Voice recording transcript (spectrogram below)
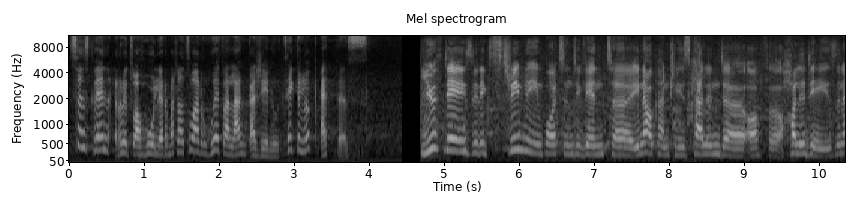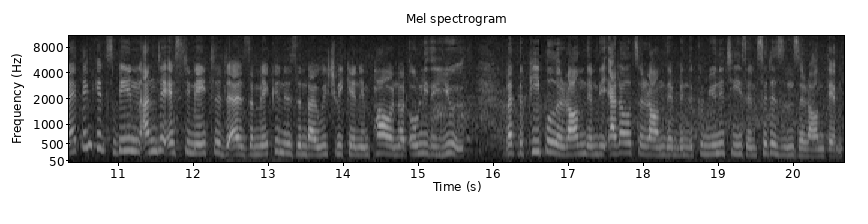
since then re tswa hole re batla re ho ka jeno take a look at this Youth Day is an extremely important event uh, in our country's calendar of uh, holidays and I think it's been underestimated as a mechanism by which we can empower not only the youth but the people around them, the adults around them and the communities and citizens around them.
